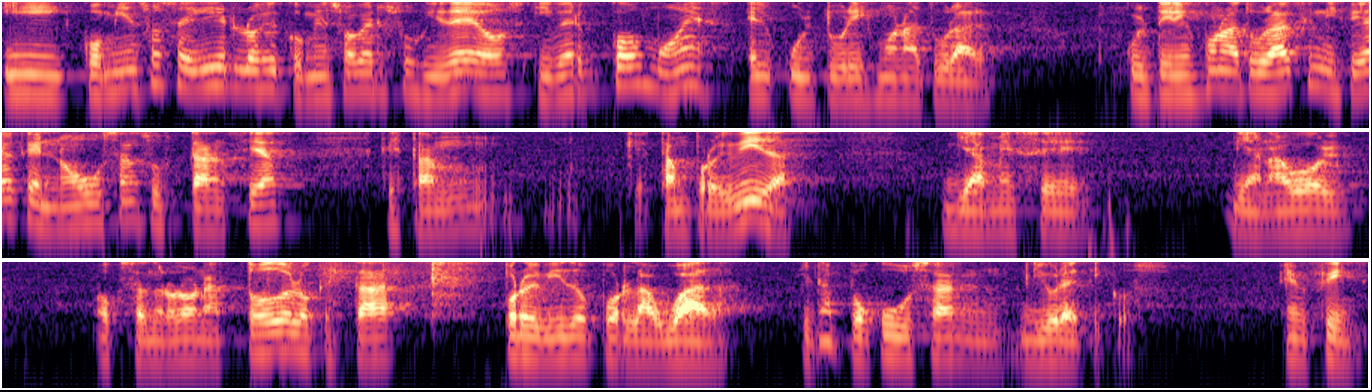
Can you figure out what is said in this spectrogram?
Y comienzo a seguirlos y comienzo a ver sus videos y ver cómo es el culturismo natural. culturismo natural significa que no usan sustancias que están, que están prohibidas. Llámese Dianabol, oxandrolona, todo lo que está prohibido por la WADA y tampoco usan diuréticos. En fin,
